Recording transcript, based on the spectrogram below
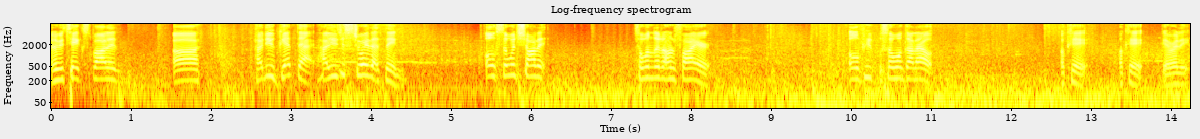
Enemy take spotted. Uh. How do you get that? How do you destroy that thing? Oh, someone shot it. Someone lit it on fire. Oh, people, someone got out. Okay, okay, get ready.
